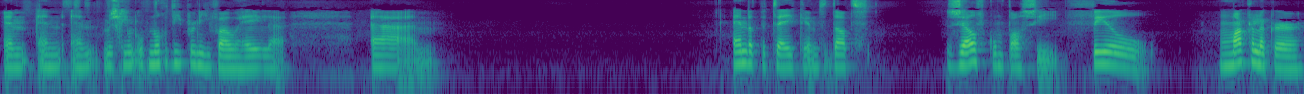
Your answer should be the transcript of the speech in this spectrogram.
En, en, en misschien op nog dieper niveau hele. Ehm, en dat betekent dat zelfcompassie veel makkelijker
